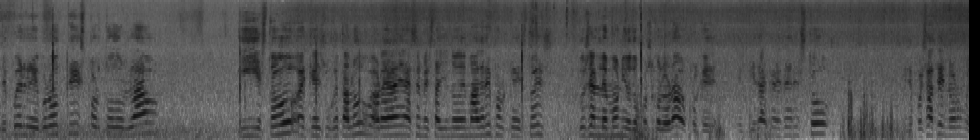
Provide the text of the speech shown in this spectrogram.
después rebrotes por todos lados y esto hay que sujetarlo, ahora ya se me está yendo de madre porque esto es, esto es el demonio de ojos colorados, porque empieza a crecer esto y después hace enorme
